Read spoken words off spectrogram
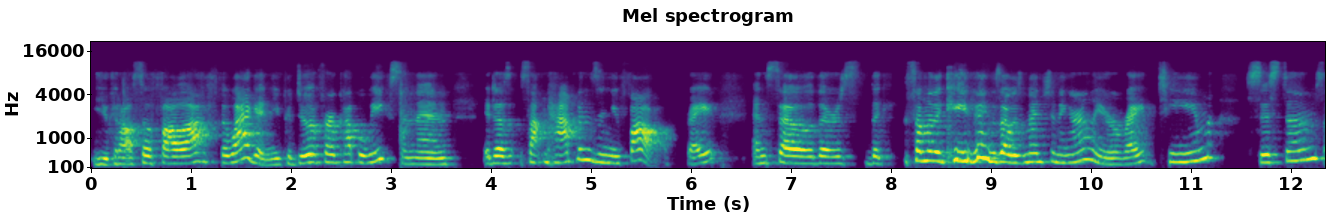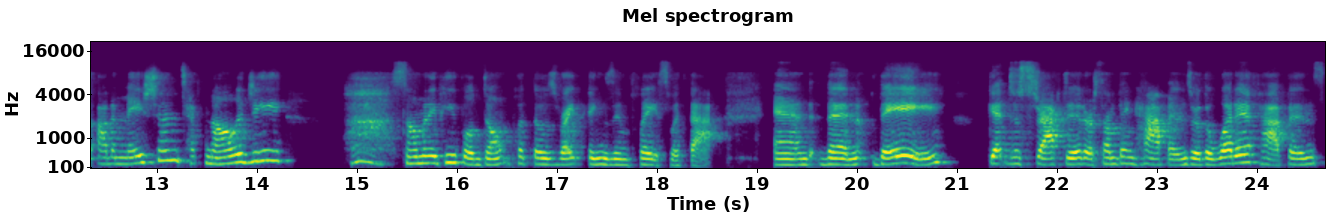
you could also fall off the wagon. You could do it for a couple weeks and then it does something happens and you fall, right? And so there's the some of the key things I was mentioning earlier, right? Team, systems, automation, technology, so many people don't put those right things in place with that. And then they get distracted or something happens or the what if happens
